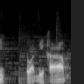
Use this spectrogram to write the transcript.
สวัสดีครับ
